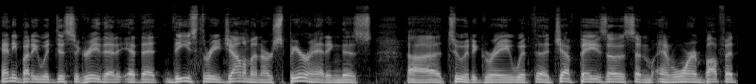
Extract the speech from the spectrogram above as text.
anybody would disagree that that these three gentlemen are spearheading this uh, to a degree with uh, Jeff Bezos and, and, Warren Buffett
